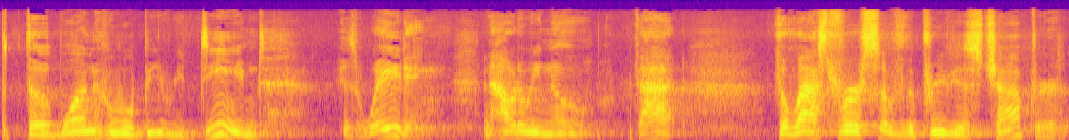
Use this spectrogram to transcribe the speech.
But the one who will be redeemed is waiting. And how do we know that? The last verse of the previous chapter,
